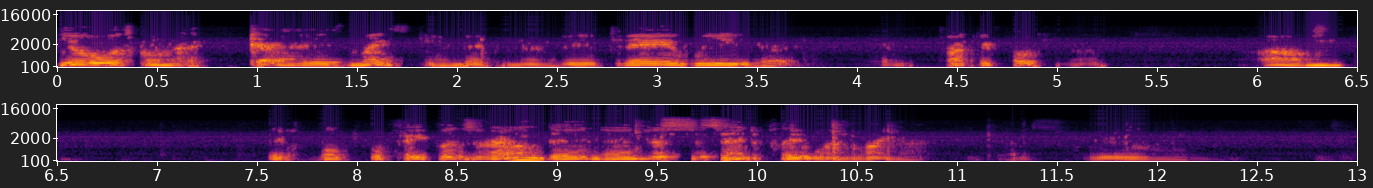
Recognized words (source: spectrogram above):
Yo, what's going on, guys? Mike's Game back in another video. Today we are in Pokemon. Um, there's multiple fake ones around, and I just decided to play one. Why not? Because screw physics.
